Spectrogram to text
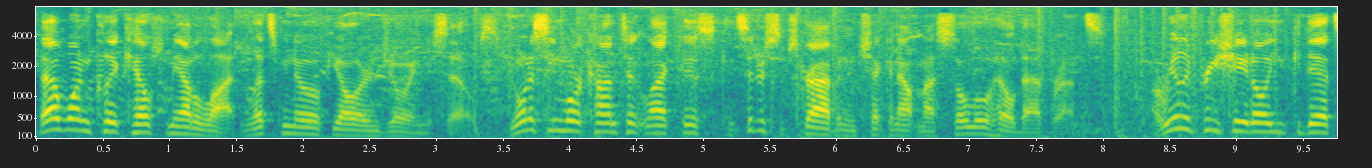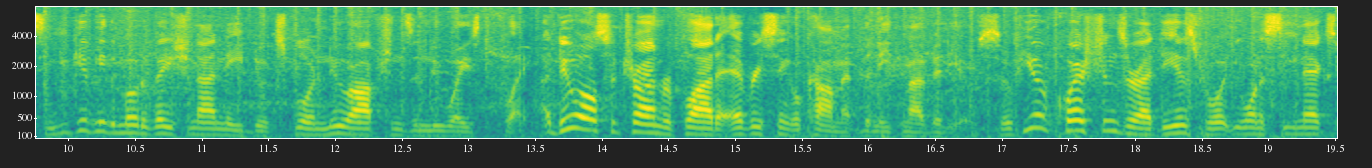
That one click helps me out a lot and lets me know if y'all are enjoying yourselves. If you want to see more content like this, consider subscribing and checking out my solo Helldive runs. I really appreciate all you cadets and you give me the motivation I need to explore new options and new ways to play. I do also try and reply to every single comment beneath my videos, so if you have questions or ideas for what you want to see next,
